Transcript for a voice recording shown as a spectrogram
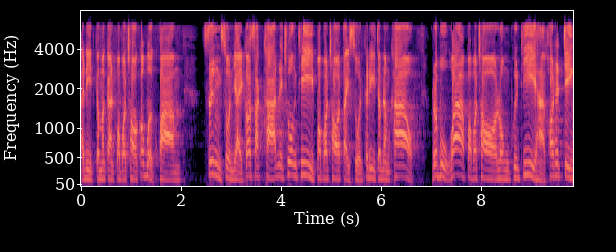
อดีตกรรมการปปชก็เบิกความ ซึ่งส่วนใหญ่ก็ซักค้านในช่วงที่ปปชไต่สวนคดีจำนำข้าว ระบุว่าปปชลงพื้นที่หาข้อเท็จจริง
